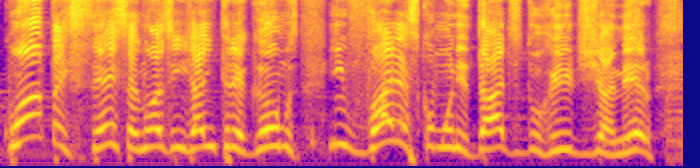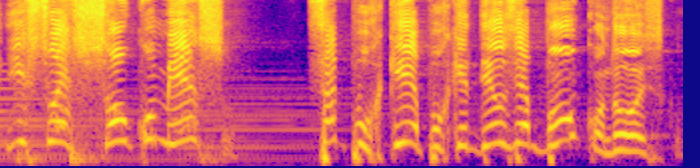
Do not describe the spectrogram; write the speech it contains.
Quantas cestas nós já entregamos em várias comunidades do Rio de Janeiro? Isso é só o começo. Sabe por quê? Porque Deus é bom conosco.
